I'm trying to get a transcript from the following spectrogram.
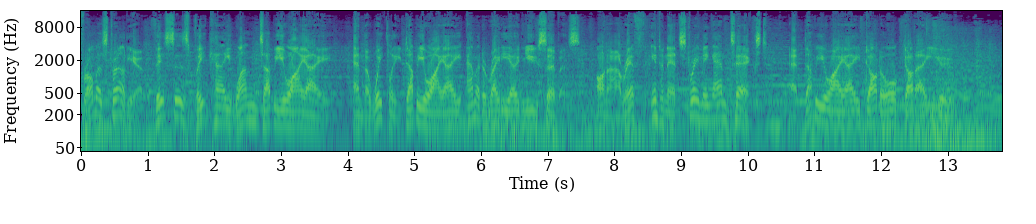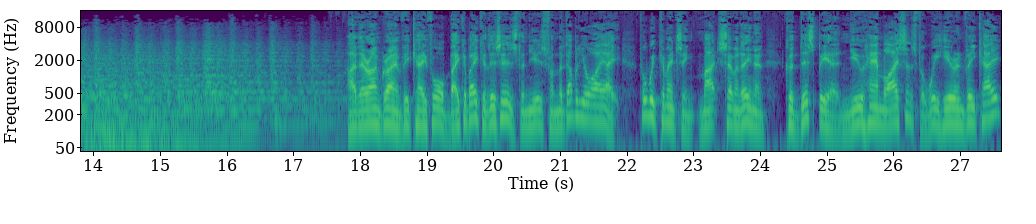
From Australia, this is VK1WIA and the weekly WIA amateur radio news service on RF, internet streaming and text at wia.org.au. Hi there, I'm Graham, VK4 Baker Baker. This is the news from the WIA for week commencing March 17. And could this be a new ham licence for we here in VK?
